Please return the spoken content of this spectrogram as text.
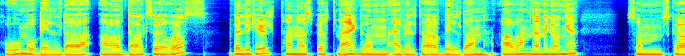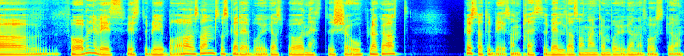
promobilder av Dag Sørås. Veldig kult. Han har spurt meg om jeg vil ta bildene av han denne gangen, som skal forhåpentligvis, hvis det blir bra og sånn, så skal det brukes på neste showplakat, pluss at det blir sånn pressebilder sånn han kan bruke når folk skal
